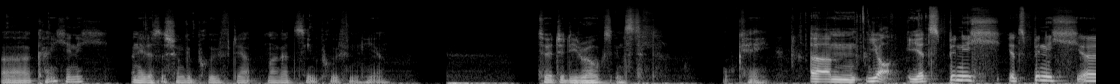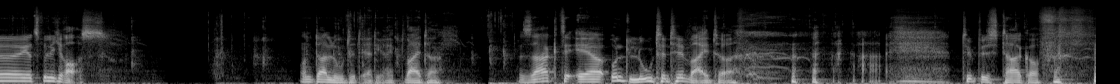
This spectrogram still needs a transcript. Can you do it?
Äh, kann ich hier nicht... Ne, das ist schon geprüft, ja. Magazin prüfen hier. Töte die Rogues instant. Okay. Ähm, ja, jetzt bin ich... Jetzt bin ich... Äh, jetzt will ich raus. Und da lootet er direkt weiter. Sagte er und lootete weiter. Typisch Tarkov.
